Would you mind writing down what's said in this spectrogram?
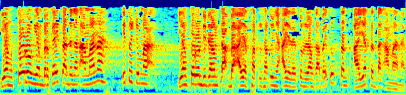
yang turun yang berkaitan dengan amanah itu cuma yang turun di dalam Ka'bah ayat satu-satunya ayat yang turun di dalam Ka'bah itu ayat tentang amanat.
